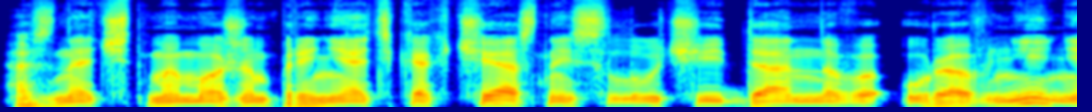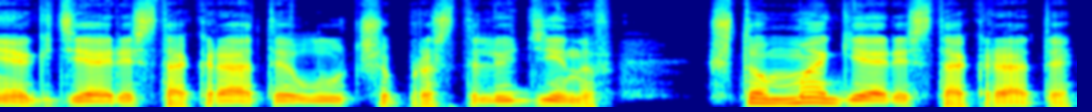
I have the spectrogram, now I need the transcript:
А значит, мы можем принять как частный случай данного уравнения, где аристократы лучше простолюдинов, что маги-аристократы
